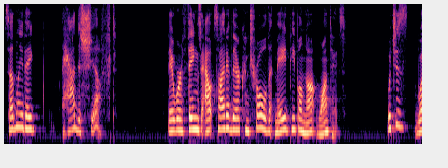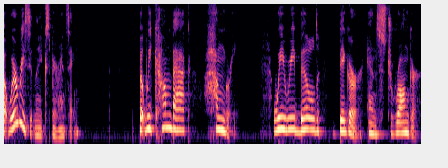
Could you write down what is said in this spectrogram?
Suddenly they had to shift. There were things outside of their control that made people not want it, which is what we're recently experiencing. But we come back hungry. We rebuild bigger and stronger.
